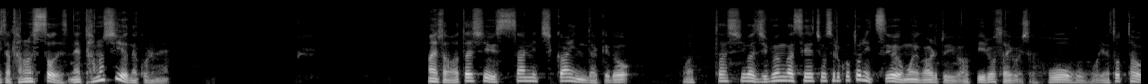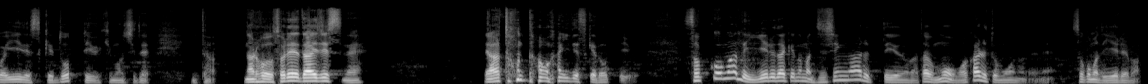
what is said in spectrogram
みさん楽しそうですね。楽しいよね、これね。まゆさん、私、牛さんに近いんだけど、私は自分が成長することに強い思いがあるというアピールを最後にした。ほうほうほう。雇った方がいいですけどっていう気持ちでいた。なるほど。それ大事ですね。雇った方がいいですけどっていう。そこまで言えるだけの、まあ、自信があるっていうのが多分もうわかると思うのでね。そこまで言えれば。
